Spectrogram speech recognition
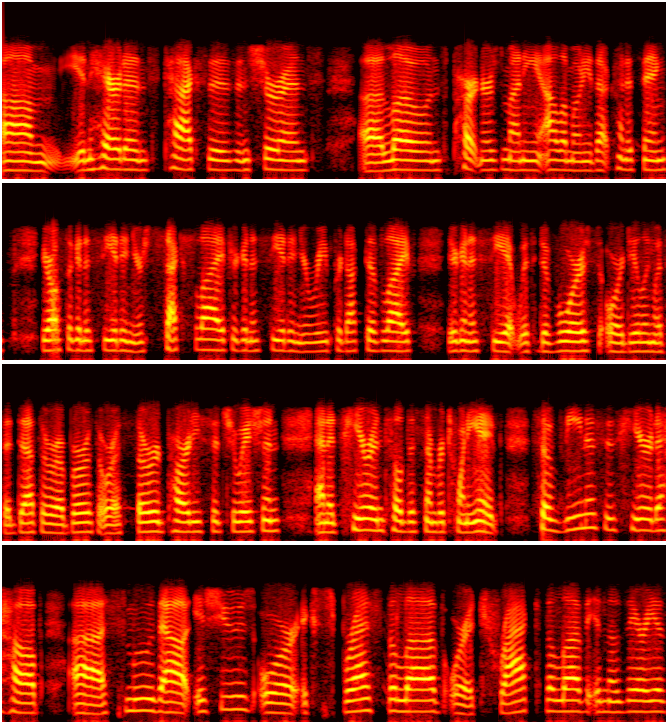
um, inheritance, taxes, insurance, uh, loans, partners' money, alimony, that kind of thing. You're also going to see it in your sex life. You're going to see it in your reproductive life. You're going to see it with divorce or dealing with a death or a birth or a third party situation. And it's here until December 28th. So Venus is here to help uh, smooth out issues or express the love or attract the love in those areas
